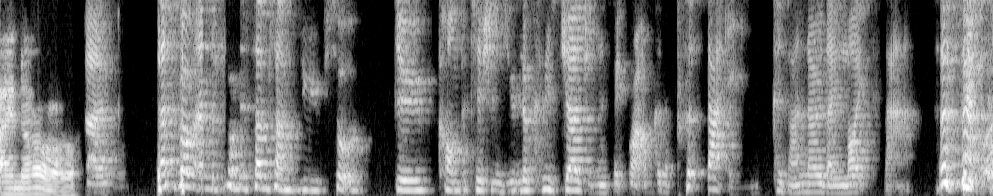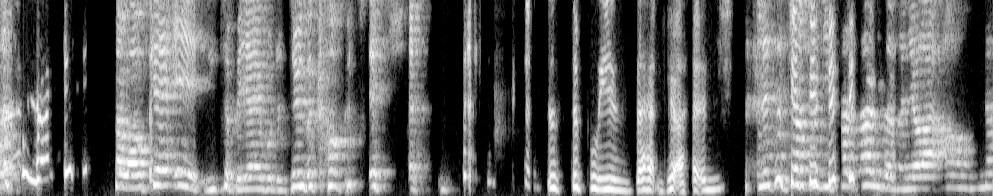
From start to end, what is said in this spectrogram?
I know. no that's the problem and the problem is sometimes you sort of do competitions you look who's judging and think right i'm going to put that in because i know they like that so i'll get in to be able to do the competition Just to please that judge. And it's a judge when you don't know them, and you're like, oh no,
